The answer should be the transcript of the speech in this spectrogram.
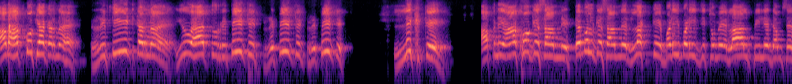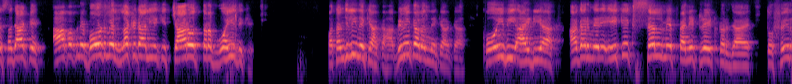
अब आपको क्या करना है? रिपीट करना है। You have to repeat it repeat it repeat it लिख के, अपने आँखों के सामने, टेबल के सामने लख के बड़ी बड़ी जिठों में लाल, पीले ढंग से सजा के, आप अपने बोर्ड में लख डालिए कि चारों तरफ़ वही दिखे। पतंजलि ने क्या कहा? विवेकानंद ने क्या कहा? कोई भी आइडिया अगर मेरे एक एक सेल में पेनिट्रेट कर जाए तो फिर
